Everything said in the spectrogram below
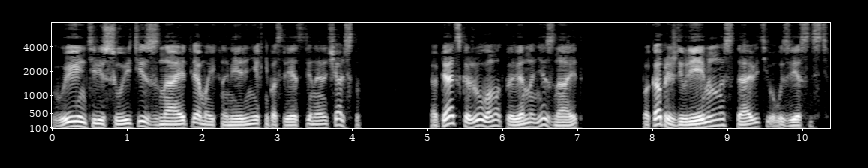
Вы интересуетесь, знает ли о моих намерениях непосредственное начальство. Опять скажу вам откровенно, не знает. Пока преждевременно ставить его в известность.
